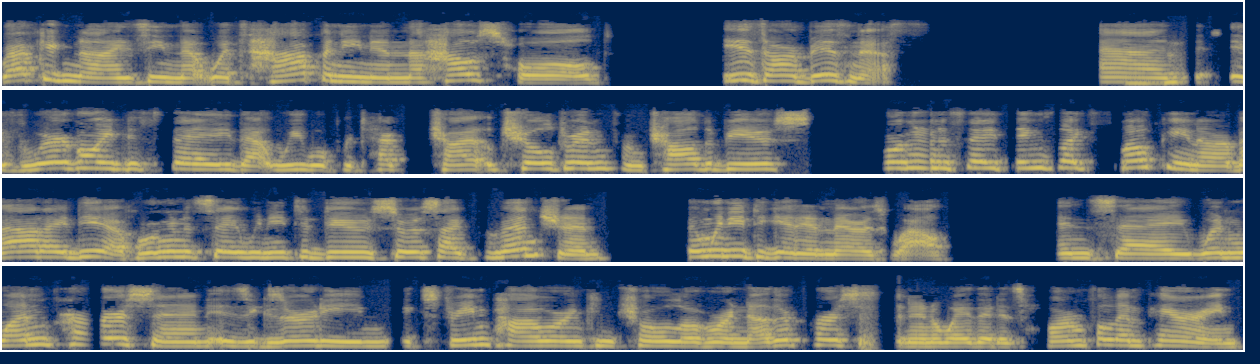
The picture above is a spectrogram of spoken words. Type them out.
recognizing that what's happening in the household is our business. And mm-hmm. if we're going to say that we will protect child, children from child abuse, we're going to say things like smoking are a bad idea, if we're going to say we need to do suicide prevention, then we need to get in there as well and say when one person is exerting extreme power and control over another person in a way that is harmful and impairing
